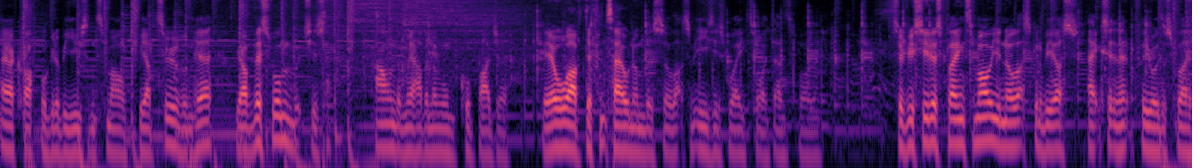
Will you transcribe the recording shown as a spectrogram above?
aircraft we're going to be using tomorrow. We have two of them here. We have this one, which is Hound, and we have another one called Badger. They all have different tail numbers, so that's the easiest way to identify them. So if you see this plane tomorrow, you know that's going to be us exiting it for your display.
